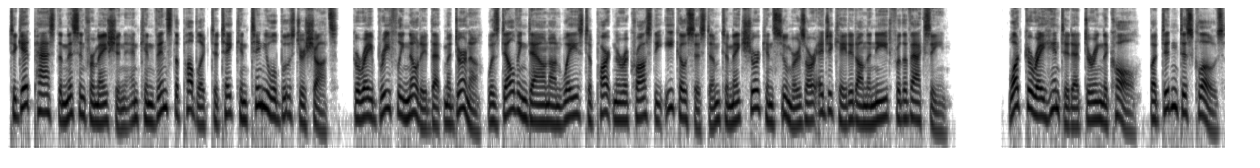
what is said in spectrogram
To get past the misinformation and convince the public to take continual booster shots, Garay briefly noted that Moderna was delving down on ways to partner across the ecosystem to make sure consumers are educated on the need for the vaccine. What Garay hinted at during the call but didn't disclose,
